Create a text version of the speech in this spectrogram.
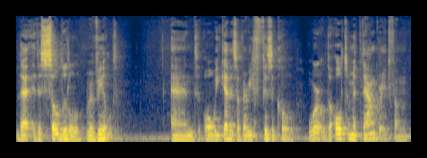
that it is so little revealed. And all we get is a very physical world, the ultimate downgrade from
